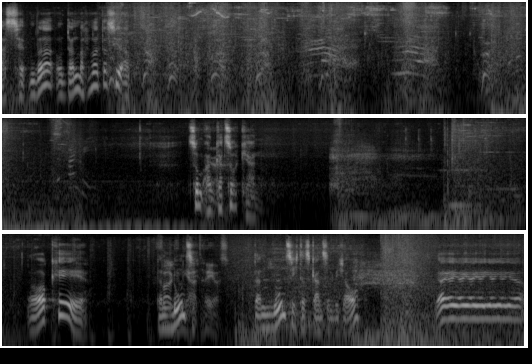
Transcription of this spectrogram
Das hätten wir und dann machen wir das hier ab. Zum Anker zurückkehren. Okay. Dann lohnt sich, dann lohnt sich das Ganze nämlich auch. Ja, ja, ja, ja, ja, ja, ja, ja.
